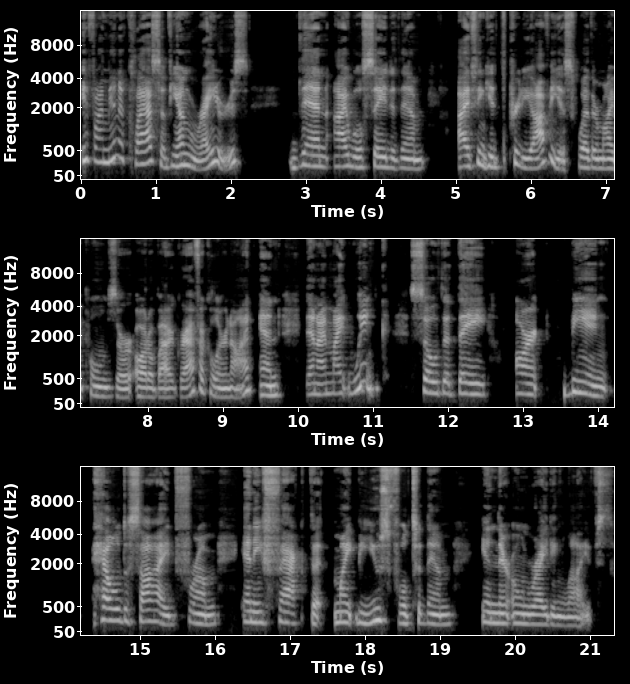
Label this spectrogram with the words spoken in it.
if I'm in a class of young writers, then I will say to them, I think it's pretty obvious whether my poems are autobiographical or not. And then I might wink so that they aren't being held aside from any fact that might be useful to them in their own writing lives.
